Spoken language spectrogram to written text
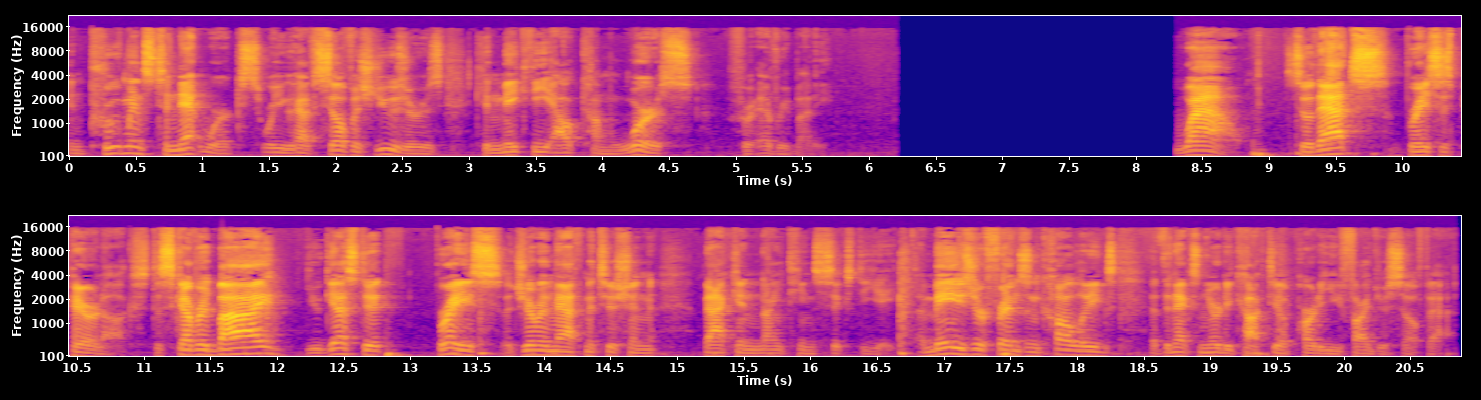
Improvements to networks where you have selfish users can make the outcome worse for everybody. Wow. So that's Braess's paradox, discovered by, you guessed it, Braess, a German mathematician back in 1968. Amaze your friends and colleagues at the next nerdy cocktail party you find yourself at.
